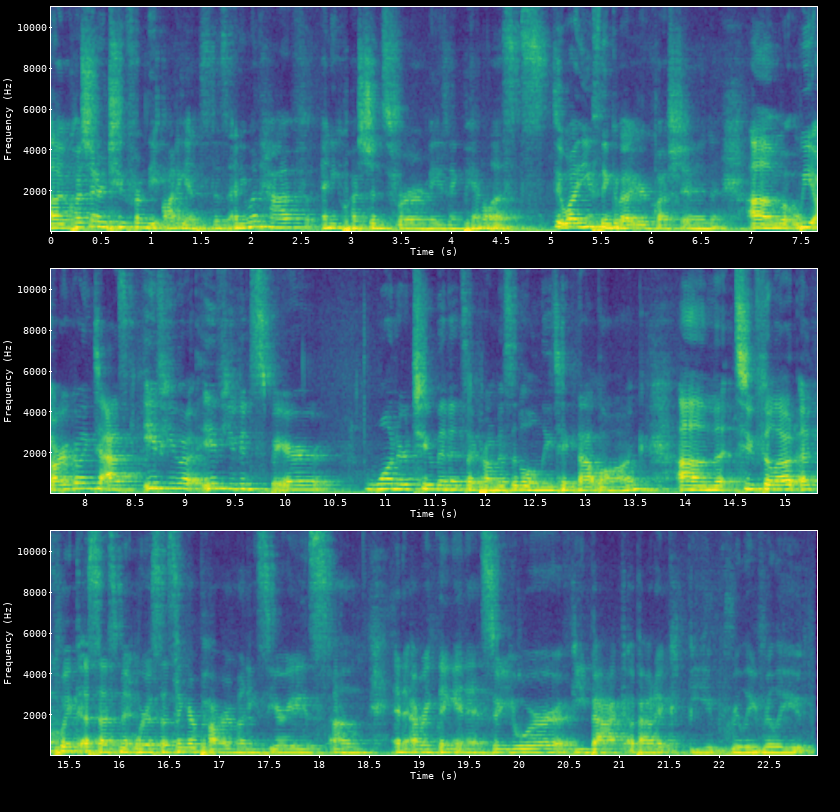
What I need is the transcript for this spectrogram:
a question or two from the audience. Does anyone have any questions for our amazing panelists? So while you think about your question, um, we are going to ask if you if you can spare one or two minutes, I promise it'll only take that long, um, to fill out a quick assessment. We're assessing our Power and Money series um, and everything in it, so your feedback about it could be really, really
